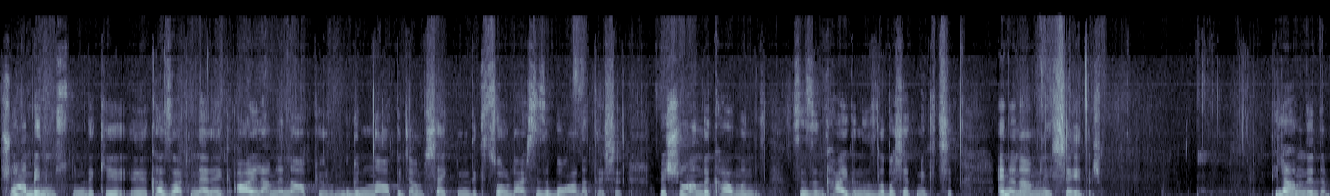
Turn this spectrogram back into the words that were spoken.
Şu an benim üstümdeki e, kazak ne renk, ailemle ne yapıyorum, bugün ne yapacağım şeklindeki sorular sizi bu ana taşır. Ve şu anda kalmanız sizin kaygınızla baş etmek için en önemli şeydir. Plan dedim.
